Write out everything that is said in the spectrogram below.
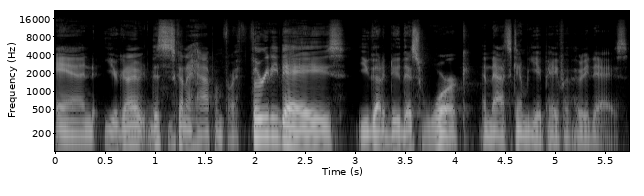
And you're gonna this is gonna happen for 30 days. You got to do this work, and that's gonna be your pay for 30 days.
